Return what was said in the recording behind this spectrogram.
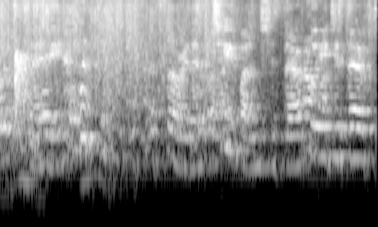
Whoopsie. Sorry, there's two bunches there. I thought you deserved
